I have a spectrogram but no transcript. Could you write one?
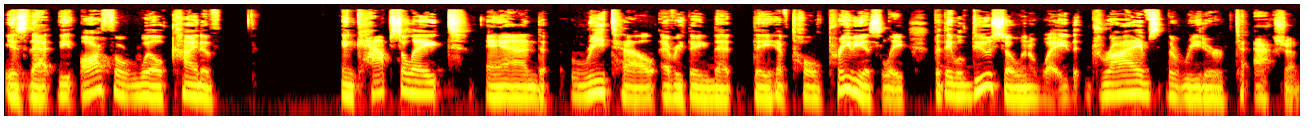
is that the author will kind of encapsulate and retell everything that they have told previously, but they will do so in a way that drives the reader to action.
